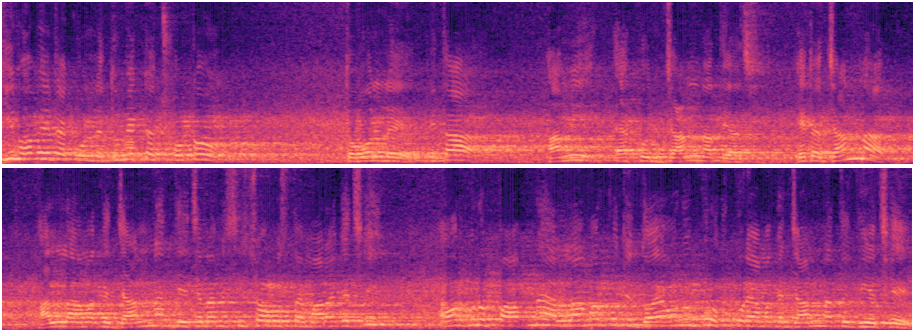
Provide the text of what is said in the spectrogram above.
কীভাবে এটা করলে? তুমি একটা ছোট তো বললে, পিতা, আমি এখন জান্নাতে আছি। এটা জান্নাত? আল্লাহ আমাকে জান্নাত দিয়েছেন, আমি শিশু অবস্থায় মারা গেছি। আমার কোনো পাপ নাই, আল্লাহ আমার প্রতি দয়া অনুগ্রহ করে আমাকে জান্নাতে দিয়েছে।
